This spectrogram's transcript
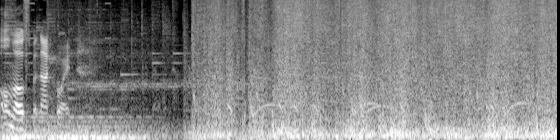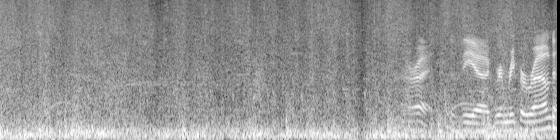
Almost, but not quite. Alright, this is the uh, Grim Reaper round.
